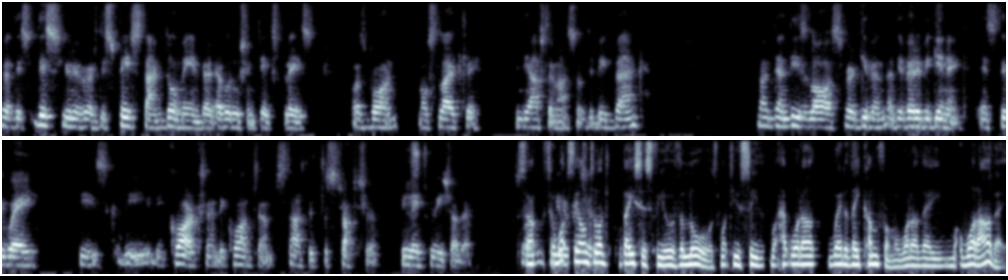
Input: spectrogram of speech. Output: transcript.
where this, this universe, this space-time domain where evolution takes place, was born most likely in the aftermath of the Big Bang. But then these laws were given at the very beginning. It's the way these, the, the quarks and the quantum started to structure relate to each other. So, so, so what's the ontological basis for you of the laws? What do you see? What, what are? Where do they come from, or what are they? What are they?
